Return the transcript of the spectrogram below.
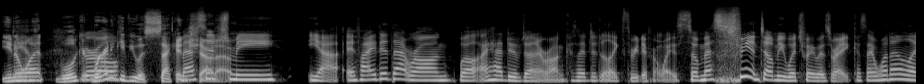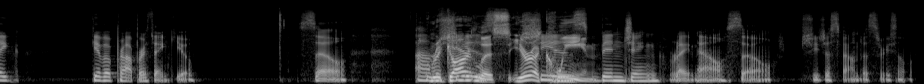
you know what? We'll, we're going to give you a second shout out. me. Yeah, if I did that wrong, well, I had to have done it wrong because I did it like three different ways. So message me and tell me which way was right because I want to like give a proper thank you. So, um, Regardless, you're a queen. binging right now, so she just found us recently.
